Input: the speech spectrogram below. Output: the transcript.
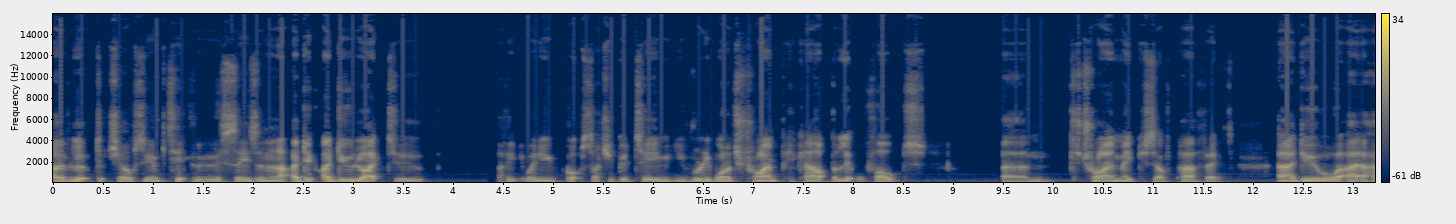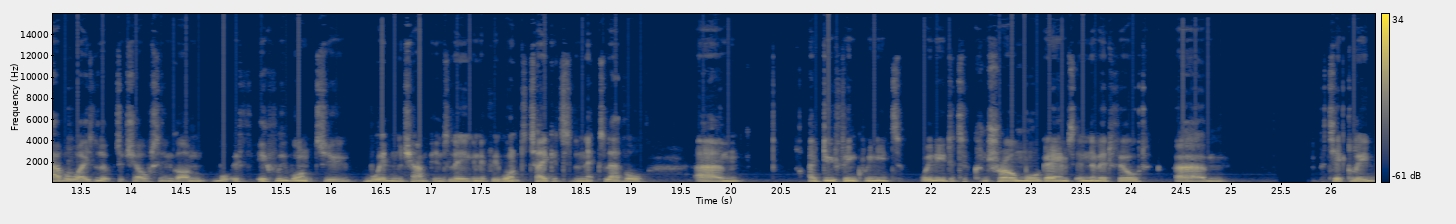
I've looked at Chelsea in particular this season, and I do I do like to. I think when you've got such a good team, you really want to try and pick out the little faults um, to try and make yourself perfect. And I do. I have always looked at Chelsea and gone, well, if if we want to win the Champions League and if we want to take it to the next level, um, I do think we need to, we needed to control more games in the midfield, um, particularly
